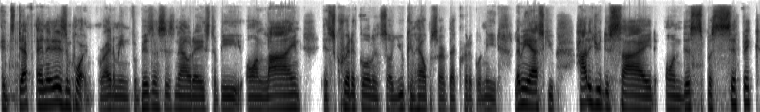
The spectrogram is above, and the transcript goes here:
it's def and it is important, right? I mean, for businesses nowadays to be online is critical. And so you can help serve that critical need. Let me ask you, how did you decide on this specific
